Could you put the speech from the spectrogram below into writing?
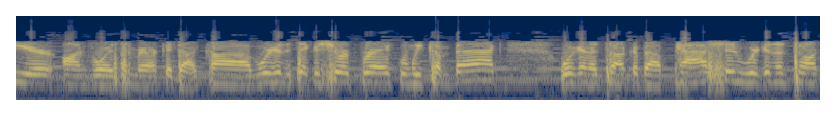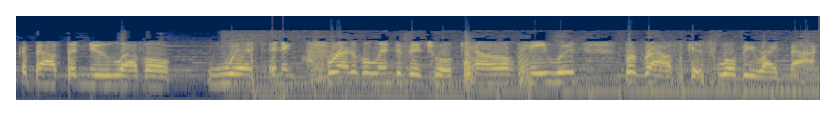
here on voiceamerica.com. We're going to take a short break. When we come back, we're going to talk about passion. We're going to talk about the new level with an incredible individual, Carol Haywood Bobrowskis. We'll be right back.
